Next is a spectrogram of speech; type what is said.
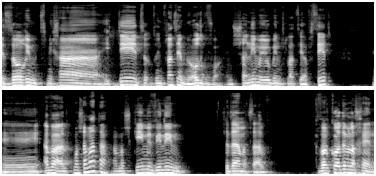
אזור עם צמיחה איטית, זו אינפלציה מאוד גבוהה. הם שנים היו באינפלציה אפסית, אה, אבל כמו שאמרת, המשקיעים מבינים שזה המצב. כבר קודם לכן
